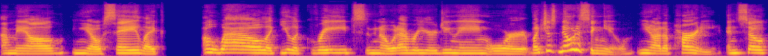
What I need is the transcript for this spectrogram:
a male you know say like oh wow like you look great you know whatever you're doing or like just noticing you you know at a party and so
